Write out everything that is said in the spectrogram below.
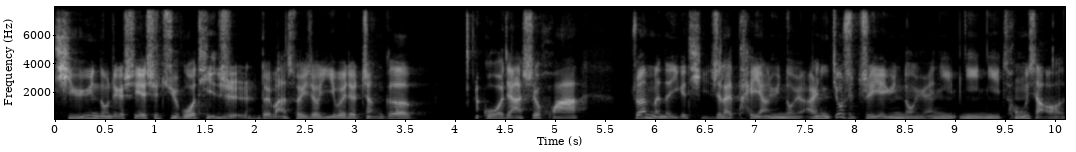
体育运动这个事业是举国体制，对吧？所以就意味着整个国家是花。专门的一个体制来培养运动员，而你就是职业运动员，你你你从小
